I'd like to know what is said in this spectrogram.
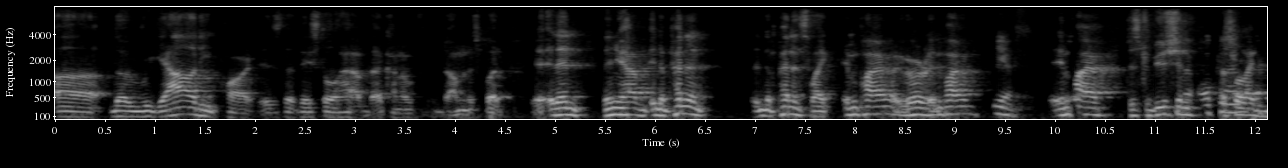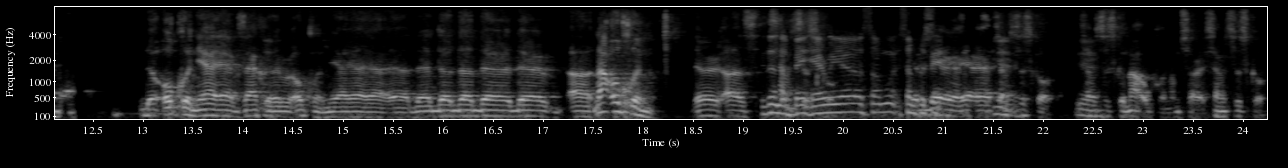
uh, the reality part is that they still have that kind of dominance. But then then you have independent independents like Empire. You heard of Empire? Yes. Empire distribution. That's for like the Oakland. Yeah, yeah, exactly. They were Oakland. Yeah, yeah, yeah, yeah. The the the the they're uh, not Oakland. They're uh, Is in the Bay Area or somewhere? San Francisco. Yeah, Bay Area, yeah, yeah, San Francisco. Yeah. San Francisco, not Oakland. I'm sorry, San Francisco.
